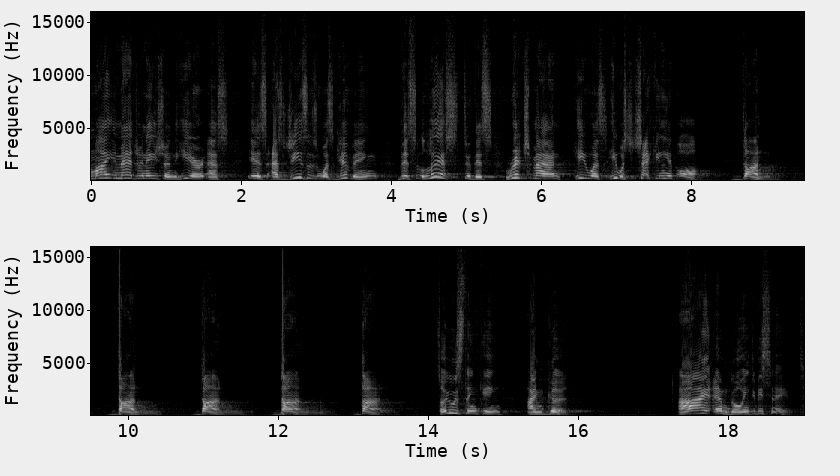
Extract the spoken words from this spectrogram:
my imagination here as, is as Jesus was giving this list to this rich man, he was, he was checking it all. Done, done, done, done, done. So he was thinking, I'm good. I am going to be saved.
